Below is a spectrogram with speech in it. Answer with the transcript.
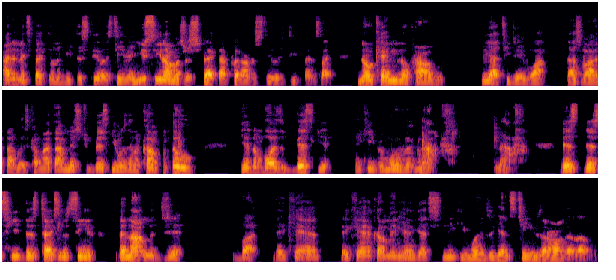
I didn't expect them to beat the Steelers team, and you seen how much respect I put on the Steelers defense. Like, no Kenny, no problem. We got T.J. Watt. That's why I thought was coming. I thought Mr. Trubisky was gonna come through, give them boys a biscuit, and keep it moving. Nah, nah. This this this Texas team, they're not legit, but they can they can't come in here and get sneaky wins against teams that are on their level.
